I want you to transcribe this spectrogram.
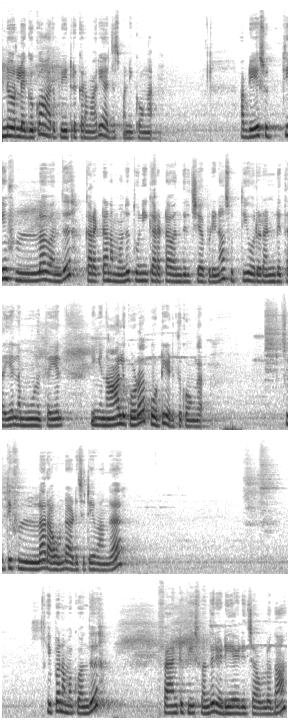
இன்னொரு லெக்குக்கும் ஆறு ப்ளீட் இருக்கிற மாதிரி அட்ஜஸ்ட் பண்ணிக்கோங்க. அப்படியே சுற்றியும் ஃபுல்லாக வந்து கரெக்டாக நம்ம வந்து துணி கரெக்டாக வந்துருச்சு அப்படின்னா சுற்றி ஒரு ரெண்டு தையல் இல்லை மூணு தையல் நீங்கள் நாலு கூட போட்டு எடுத்துக்கோங்க. சுற்றி ஃபுல்லாக ரவுண்டாக அடிச்சுட்டே வாங்க. இப்போ நமக்கு வந்து ஃபேண்ட்டு பீஸ் வந்து ரெடி ஆகிடுச்சு அவ்வளோதான்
